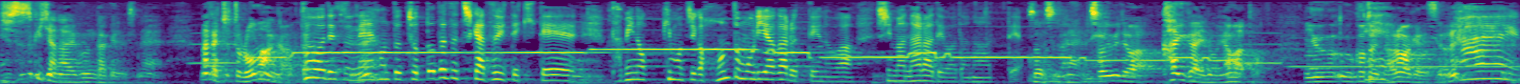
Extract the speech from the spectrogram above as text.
地続きじゃない分だけですね。なんかちょっとロマンがあったりそうですね。本当ちょっとずつ近づいてきて、うん旅の気持ちが本当盛り上がるっていうのは島ならではだなってそうですね。そういう意味では海外の山ということになるわけですよね、はい。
